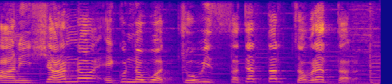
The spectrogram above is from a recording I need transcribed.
आणि शहाण्णव एकोणनव्वद चोवीस सत्याहत्तर चौऱ्याहत्तर.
